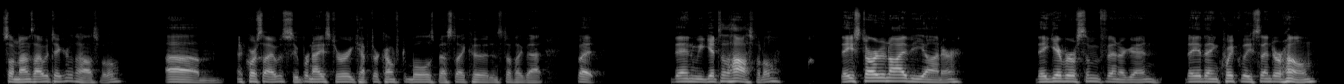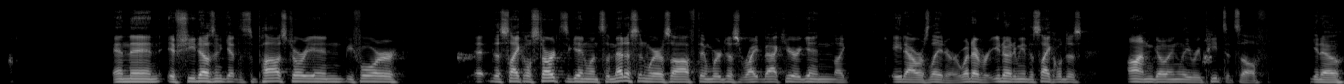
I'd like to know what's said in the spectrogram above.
sometimes I would take her to the hospital. Um, and of course, I was super nice to her, and kept her comfortable as best I could, and stuff like that. But then we get to the hospital. They start an IV on her. They give her some Phenergan. They then quickly send her home. And then if she doesn't get the suppository in before eh, the cycle starts again, once the medicine wears off, then we're just right back here again, like eight hours later or whatever. You know what I mean? The cycle just ongoingly repeats itself. You know,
